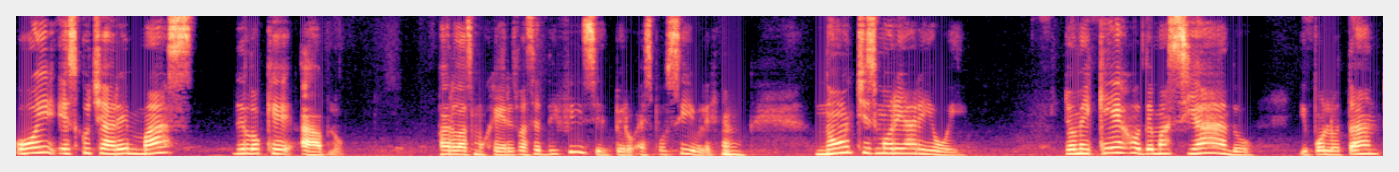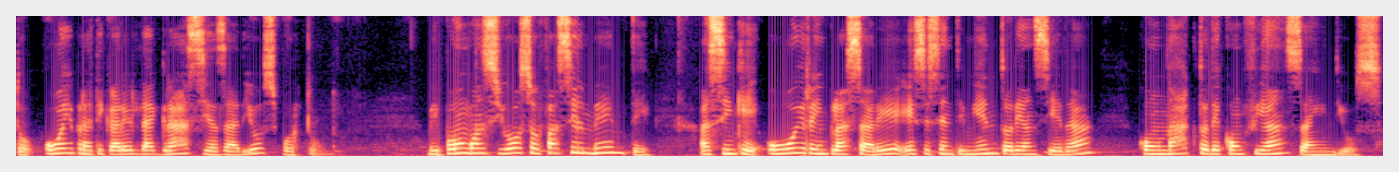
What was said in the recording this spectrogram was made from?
Hoy escucharé más de lo que hablo. Para las mujeres va a ser difícil, pero es posible. No chismorearé hoy. Yo me quejo demasiado y por lo tanto hoy practicaré el dar gracias a Dios por todo. Me pongo ansioso fácilmente, así que hoy reemplazaré ese sentimiento de ansiedad con un acto de confianza en Dios.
